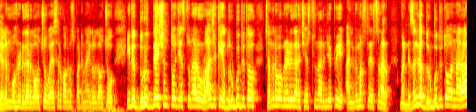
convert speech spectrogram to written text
జగన్మోహన్ రెడ్డి గారు కావచ్చు వైఎస్ఆర్ కాంగ్రెస్ పార్టీ నాయకులు కావచ్చు ఇది దురుద్దేశంతో చేస్తున్నారు రాజకీయ దుర్బుద్ధితో చంద్రబాబు నాయుడు గారు చేస్తున్నారని చెప్పి ఆయన విమర్శలు చేస్తున్నారు. మరి నిజంగా దుర్బుద్ధితో అన్నారా?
